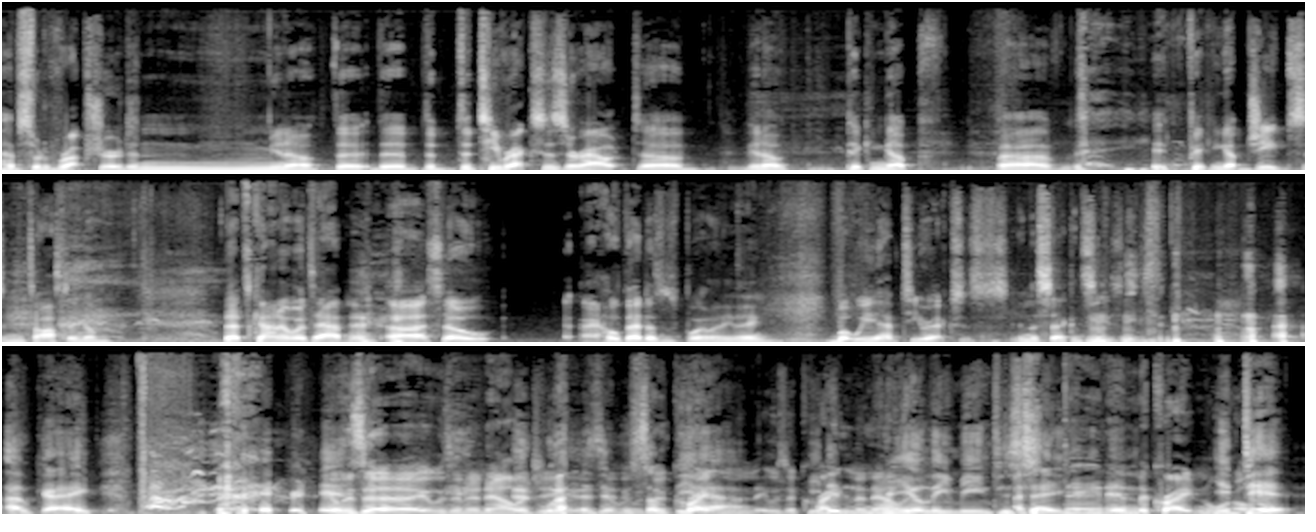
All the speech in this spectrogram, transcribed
have sort of ruptured, and you know, the the the, the T Rexes are out, uh, you know, picking up uh, picking up jeeps and tossing them. That's kind of what's happening. Uh, so. I hope that doesn't spoil anything, but we have T Rexes in the second season. Okay. there it It was a it was an analogy. It was, it was, a something. Crichton. yeah. It was a Crichton You didn't analogy. really mean to I say. stayed anything. in the Crichton world. You did,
